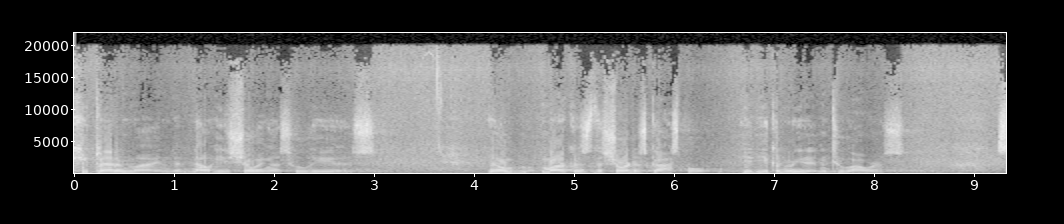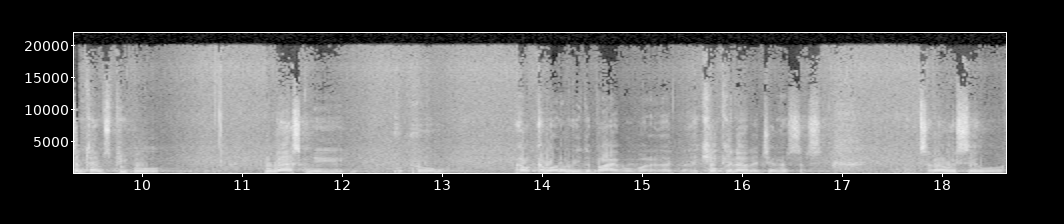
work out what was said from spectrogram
keep that in mind that now he's showing us who he is. You know, Mark is the shortest gospel. You, you can read it in two hours. Sometimes people will ask me, oh, I, I, want to read the Bible, but I, I, can't get out of Genesis. So I always say, well,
